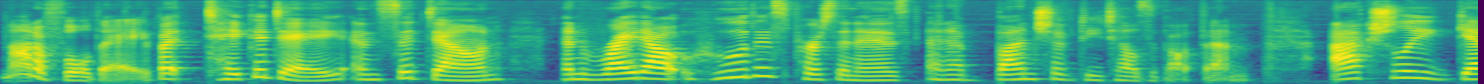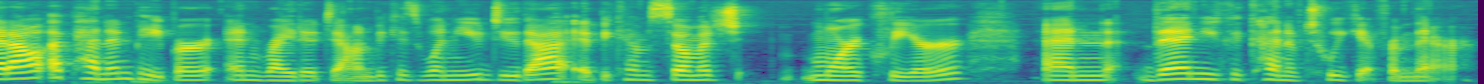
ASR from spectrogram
not a full day, but take a day and sit down and write out who this person is and a bunch of details about them. Actually, get out a pen and paper and write it down because when you do that, it becomes so much more clear and then you could kind of tweak it from there.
